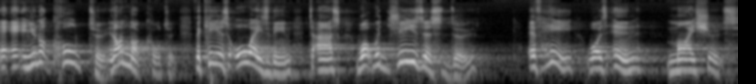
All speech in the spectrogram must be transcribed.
and, you're not called to, and I'm not called to. The key is always then to ask, what would Jesus do if he was in my shoes?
